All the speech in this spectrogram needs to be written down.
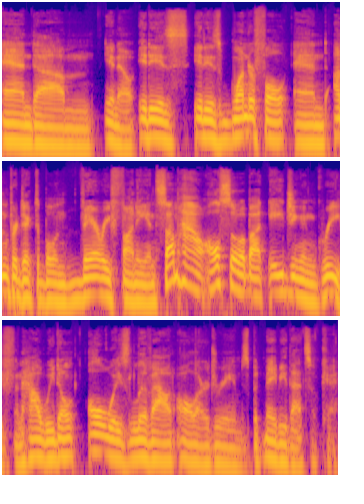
and um, you know it is it is wonderful and unpredictable and very funny, and somehow also about aging and grief and how we don't always live out all our dreams, but maybe that's okay.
